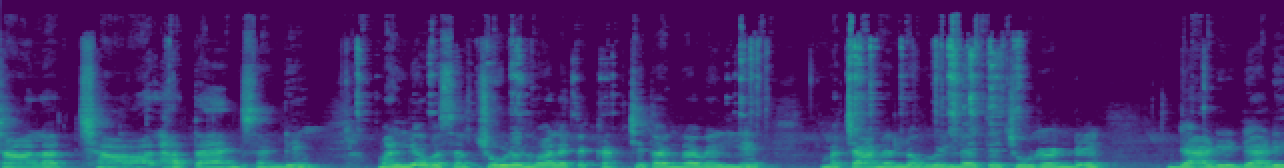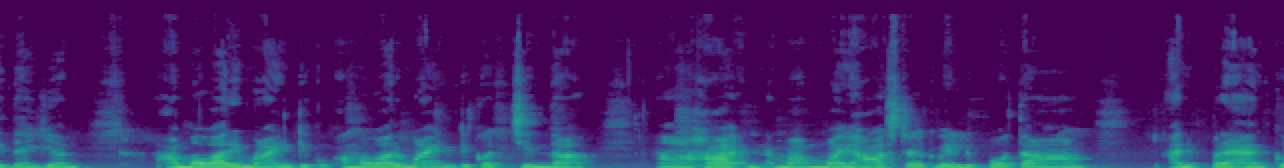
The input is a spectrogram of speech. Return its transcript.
చాలా చాలా థ్యాంక్స్ అండి. మళ్ళీ ఒకసారి చూడని వాళ్ళైతే ఖచ్చితంగా వెళ్ళి మా ఛానల్లోకి వెళ్ళి అయితే చూడండి. డాడీ డాడీ దయ్యం. అమ్మవారి మా ఇంటికి అమ్మవారు మా ఇంటికి వచ్చిందా? హా మా అమ్మాయి హాస్టల్కి వెళ్ళిపోతా అని ప్రాంక్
